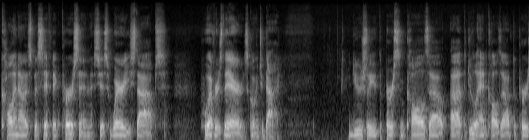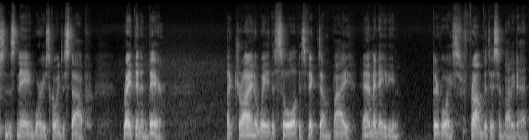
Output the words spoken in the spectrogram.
calling out a specific person, it's just where he stops, whoever's there is going to die. Usually, the person calls out, uh, the Dullahan calls out the person's name where he's going to stop right then and there like drawing away the soul of his victim by emanating their voice from the disembodied dead.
